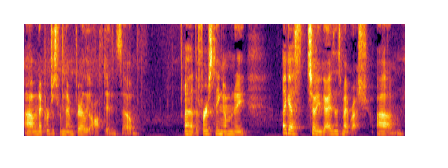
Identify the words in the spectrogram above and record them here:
Um, and I purchase from them fairly often. So uh, the first thing I'm going to, I guess, show you guys is my brush. Um,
